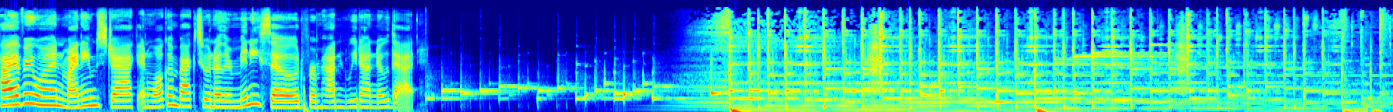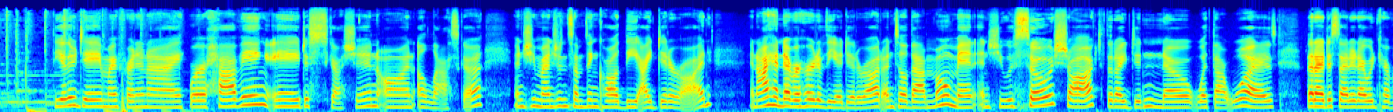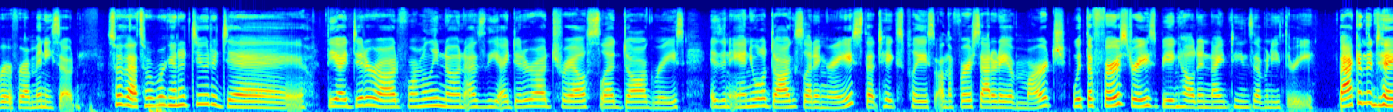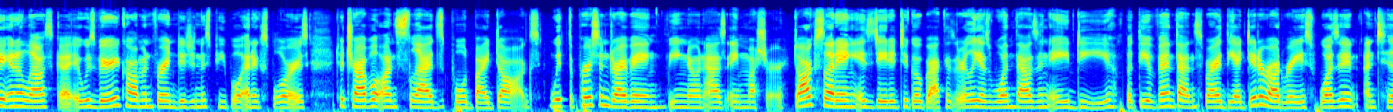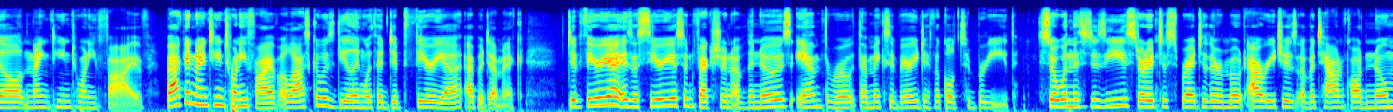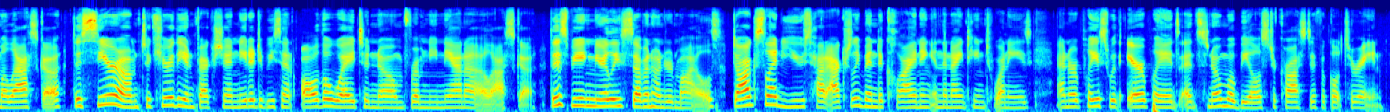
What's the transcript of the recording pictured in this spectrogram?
Hi everyone, my name's Jack and welcome back to another mini-sode from How Did We Not Know That? The other day, my friend and I were having a discussion on Alaska, and she mentioned something called the Iditarod. And I had never heard of the Iditarod until that moment, and she was so shocked that I didn't know what that was that I decided I would cover it for a mini-sode. So that's what we're gonna do today. The Iditarod, formerly known as the Iditarod Trail Sled Dog Race, is an annual dog sledding race that takes place on the first Saturday of March, with the first race being held in 1973. Back in the day in Alaska, it was very common for indigenous people and explorers to travel on sleds pulled by dogs, with the person driving being known as a musher. Dog sledding is dated to go back as early as 1000 AD, but the event that inspired the Iditarod race wasn't until 1925. Back in 1925, Alaska was dealing with a diphtheria epidemic. Diphtheria is a serious infection of the nose and throat that makes it very difficult to breathe. So, when this disease started to spread to the remote outreaches of a town called Nome, Alaska, the serum to cure the infection needed to be sent all the way to Nome from Nenana, Alaska, this being nearly 700 miles. Dog sled use had actually been declining in the 1920s and replaced with airplanes and snowmobiles to cross difficult terrain.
